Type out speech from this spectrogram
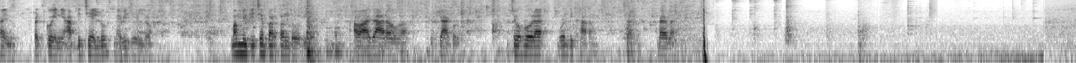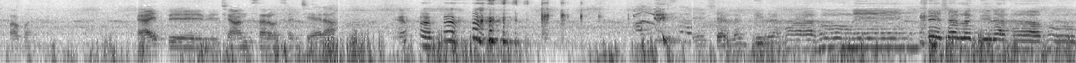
आई नो बट कोई नहीं, आप भी झेल लो, मैं भी झेल रहा हूँ। मम्मी पीछे बर्तन धो है आवाज़ आ रहा होगा तो क्या करूँ? जो हो रहा है, वो दिखा रहा हूँ। चलो बाय बाय चाँद सा रोशन चेहरा। ऐसा लग रहा हूँ मैं, ऐसा लग रहा हूँ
